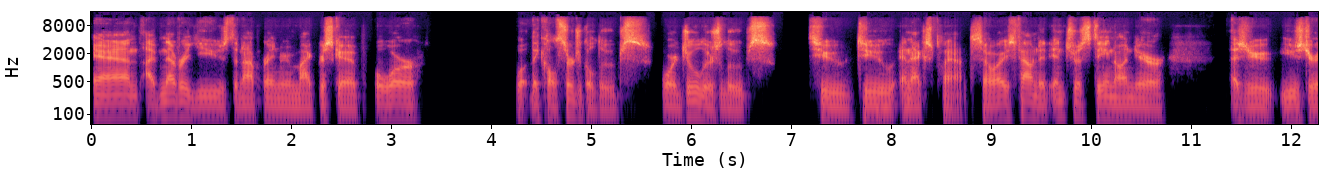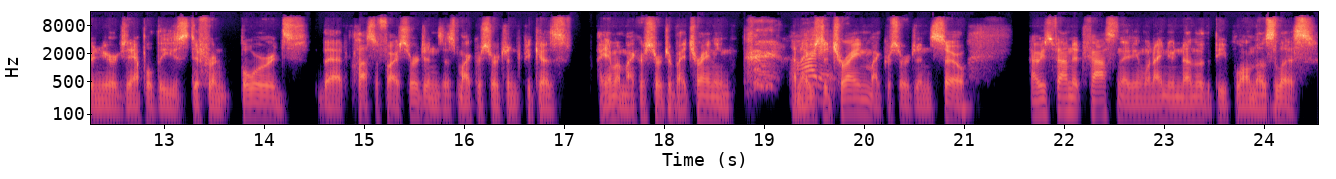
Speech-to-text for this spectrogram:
And I've never used an operating room microscope or what they call surgical loupes or jeweler's loupes to do an explant. So I always found it interesting on your as you used your in your example, these different boards that classify surgeons as microsurgeons because I am a microsurgeon by training and I used it. to train microsurgeons. So I always found it fascinating when I knew none of the people on those lists,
